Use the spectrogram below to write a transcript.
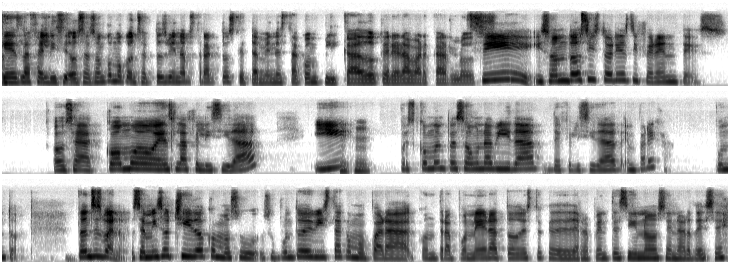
qué es la felicidad? O sea, son como conceptos bien abstractos que también está complicado querer abarcarlos. Sí, y son dos historias diferentes. O sea, cómo es la felicidad y pues cómo empezó una vida de felicidad en pareja. Punto. Entonces, bueno, se me hizo chido como su, punto de vista como para contraponer a todo esto que de repente sí nos enardece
